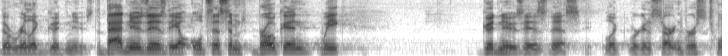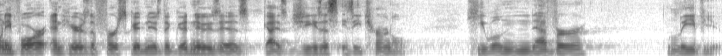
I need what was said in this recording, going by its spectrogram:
the really good news. The bad news is the old system's broken, weak. Good news is this. Look, we're going to start in verse 24, and here's the first good news. The good news is, guys, Jesus is eternal. He will never leave you.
